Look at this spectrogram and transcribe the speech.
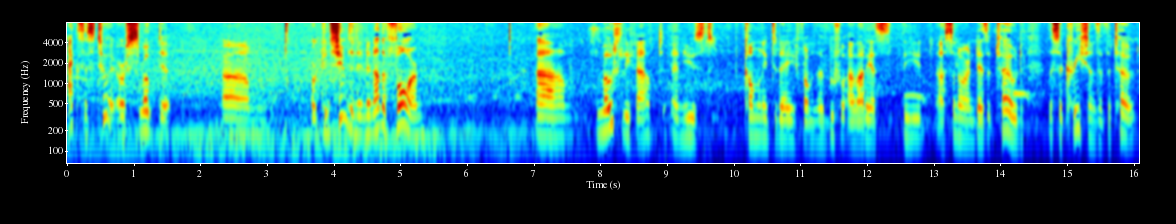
access to it or smoked it um, or consumed it in another form, um, mostly found and used commonly today from the Bufo alvarius, the uh, Sonoran desert toad, the secretions of the toad,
